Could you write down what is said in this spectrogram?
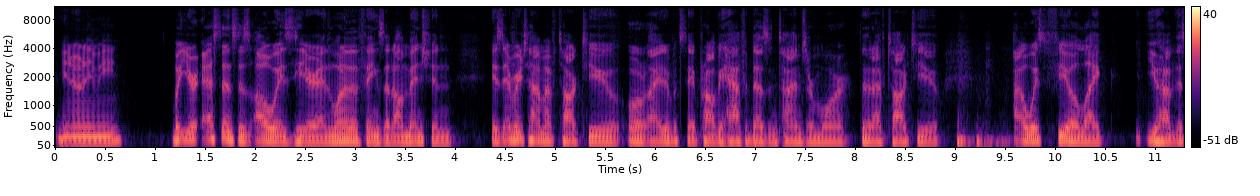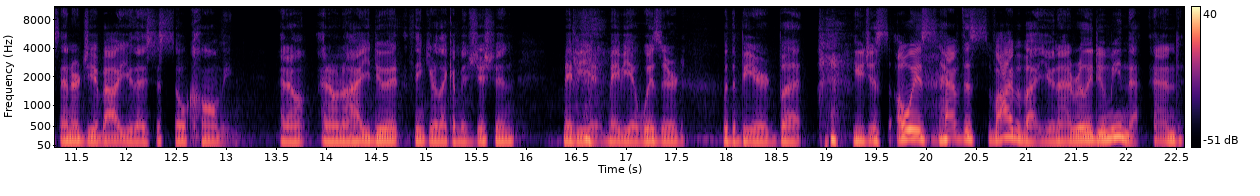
You know what I mean? but your essence is always here. And one of the things that I'll mention is every time I've talked to you, or I would say probably half a dozen times or more that I've talked to you, I always feel like you have this energy about you that's just so calming. I don't I don't know how you do it. I think you're like a magician, maybe maybe a wizard with a beard, but you just always have this vibe about you, and I really do mean that. And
